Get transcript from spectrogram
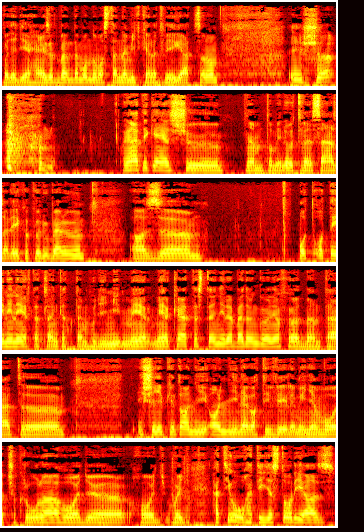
vagy egy ilyen helyzetben, de mondom, aztán nem így kellett végigjátszanom. És a játék első nem tudom én, 50%-a körülbelül az ott, ott én, én értetlenkedtem, hogy így mi, miért, miért kellett ezt ennyire bedöngölni a földben. Tehát és egyébként annyi, annyi negatív véleményem volt csak róla, hogy, hogy, hogy hát jó, hát így a sztori az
